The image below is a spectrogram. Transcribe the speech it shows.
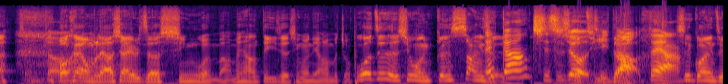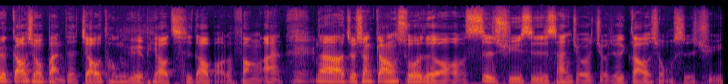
OK，我们聊下一则新闻吧。没想到第一则新闻聊那么久，不过这则新闻跟上一则刚刚其实就有提到，对啊，是关于这个高雄版的。交通月票吃到饱的方案，嗯，那就像刚刚说的哦，市区是三九九，就是高雄市区。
